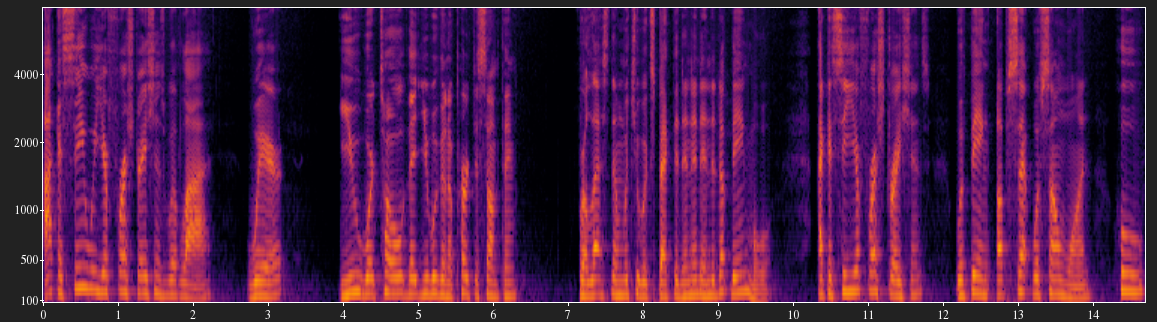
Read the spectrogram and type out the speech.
I can see where your frustrations would lie, where you were told that you were going to purchase something for less than what you expected and it ended up being more. I can see your frustrations with being upset with someone who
